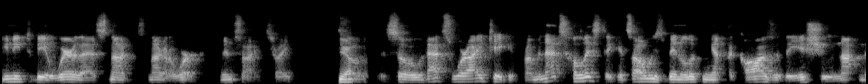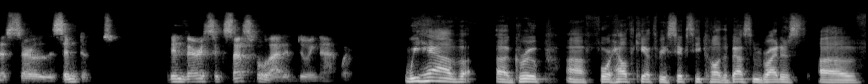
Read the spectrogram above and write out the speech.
you need to be aware that it's not it's not going to work insides, right? Yeah. So, so that's where I take it from, and that's holistic. It's always been looking at the cause of the issue, not necessarily the symptoms. Been very successful at it doing that way. We have a group uh, for Healthcare 360 called the Best and Brightest of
